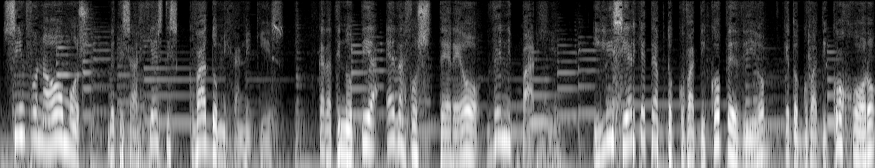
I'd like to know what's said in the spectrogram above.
Σύμφωνα όμως με τις αρχές της κβάντομηχανικής, κατά την οποία έδαφος στερεό δεν υπάρχει, η λύση έρχεται από το κουβαντικό πεδίο και τον κουβαντικό χώρο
